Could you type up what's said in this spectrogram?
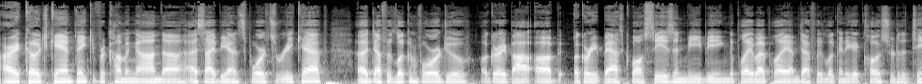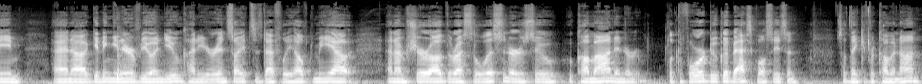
All right, Coach Cam, thank you for coming on the SIBN Sports Recap. Uh, definitely looking forward to a great uh, a great basketball season. Me being the play-by-play, I'm definitely looking to get closer to the team, and uh, getting an interview on you and kind of your insights has definitely helped me out. And I'm sure uh, the rest of the listeners who who come on and are looking forward to a good basketball season. So thank you for coming on.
